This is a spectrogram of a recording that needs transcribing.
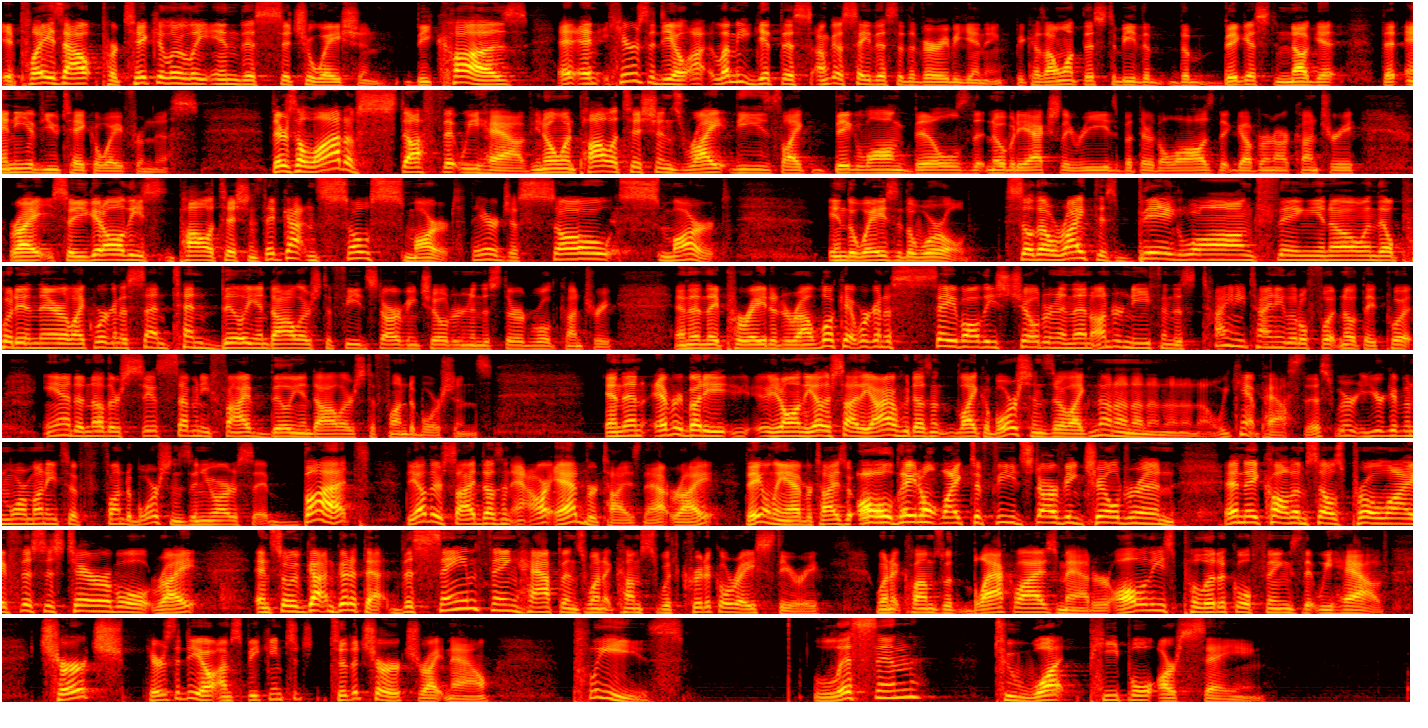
It plays out particularly in this situation because, and, and here's the deal. I, let me get this. I'm going to say this at the very beginning because I want this to be the, the biggest nugget that any of you take away from this. There's a lot of stuff that we have. You know, when politicians write these like big long bills that nobody actually reads, but they're the laws that govern our country, right? So you get all these politicians. They've gotten so smart. They are just so smart in the ways of the world. So they'll write this big, long thing, you know, and they'll put in there, like, we're going to send $10 billion to feed starving children in this third world country. And then they parade it around. Look at, we're going to save all these children. And then underneath, in this tiny, tiny little footnote, they put, and another $75 billion to fund abortions. And then everybody, you know, on the other side of the aisle who doesn't like abortions, they're like, no, no, no, no, no, no, no. We can't pass this. We're, you're giving more money to fund abortions than you are to say. But the other side doesn't advertise that, right? They only advertise, oh, they don't like to feed starving children, and they call themselves pro life. This is terrible, right? And so we've gotten good at that. The same thing happens when it comes with critical race theory, when it comes with Black Lives Matter, all of these political things that we have. Church, here's the deal. I'm speaking to, to the church right now. Please listen to what people are saying.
